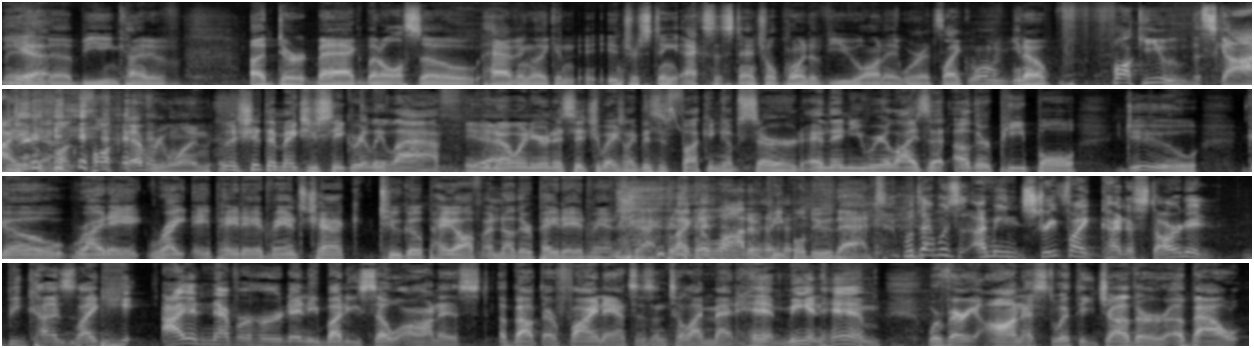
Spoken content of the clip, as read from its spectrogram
Yeah. and uh, being kind of a dirtbag, but also having like an interesting existential point of view on it, where it's like, well, you know, fuck you, the sky, fuck, fuck everyone. the shit that makes you secretly laugh. You know, when you're in a situation like this is fucking absurd, and then you realize that other people do go write a write a payday advance check to go pay off another payday advance check. like a lot of people do that. Well, that was, I mean, Street Fight kind of started because, like, he, I had never heard anybody so honest about their finances until I met him. Me and him were very honest with each other about,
